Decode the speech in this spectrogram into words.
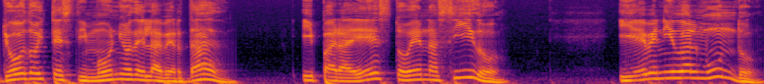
yo doy testimonio de la verdad y para esto he nacido y he venido al mundo.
